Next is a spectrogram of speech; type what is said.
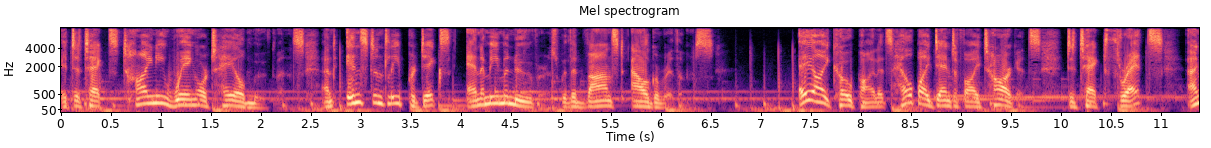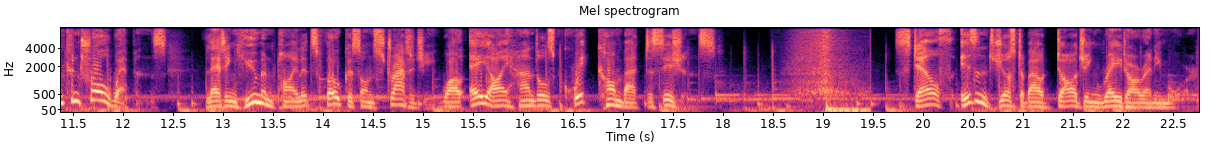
it detects tiny wing or tail movements and instantly predicts enemy maneuvers with advanced algorithms. AI co-pilots help identify targets, detect threats, and control weapons, letting human pilots focus on strategy while AI handles quick combat decisions. Stealth isn't just about dodging radar anymore.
